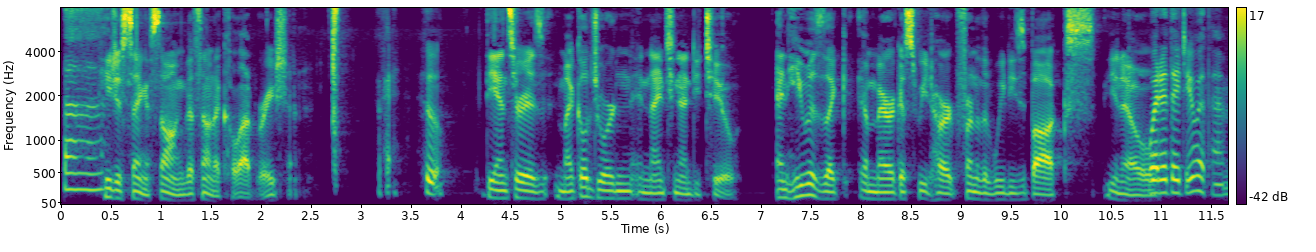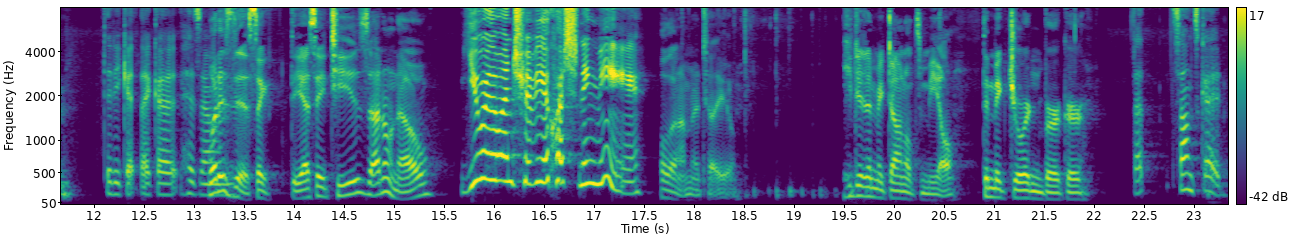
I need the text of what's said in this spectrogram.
ba. He just sang a song. That's not a collaboration. Okay. Who? The answer is Michael Jordan in 1992. And he was like America's sweetheart, front of the Wheaties box, you know. What did they do with him? Did he get like a his own? what is this? Like the SATs? I don't know. You were the one trivia questioning me. Hold on, I'm going to tell you. He did a McDonald's meal, the McJordan burger. That sounds good.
